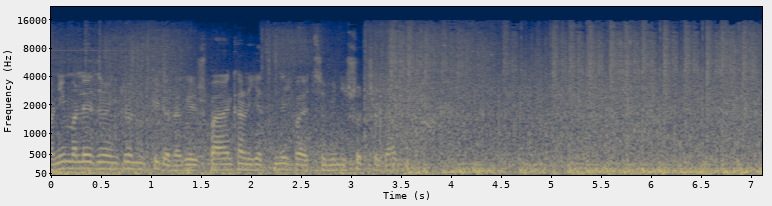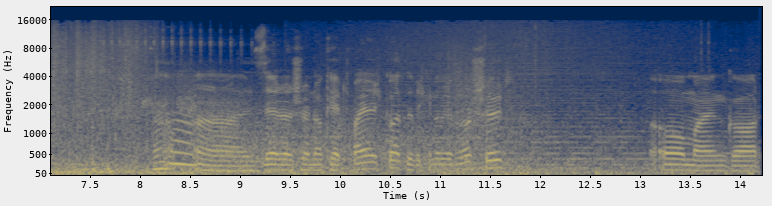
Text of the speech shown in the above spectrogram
Genau, niemand lädt den grünen Fieder. Dagegen speichern kann ich jetzt nicht, weil ich zu wenig Schutzschild habe. Ah, sehr, sehr schön. Okay, jetzt speichere ich kurz. Ich genau wieder nur Schild. Oh mein Gott.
